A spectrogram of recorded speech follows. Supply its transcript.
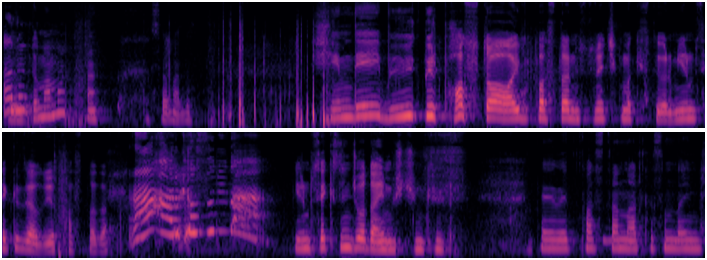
Anne Gördüm ama heh, basamadım. Şimdi büyük bir pasta. Ay bu pastanın üstüne çıkmak istiyorum. 28 yazıyor pastada. Aa. 28. odaymış çünkü. Evet pastanın arkasındaymış.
